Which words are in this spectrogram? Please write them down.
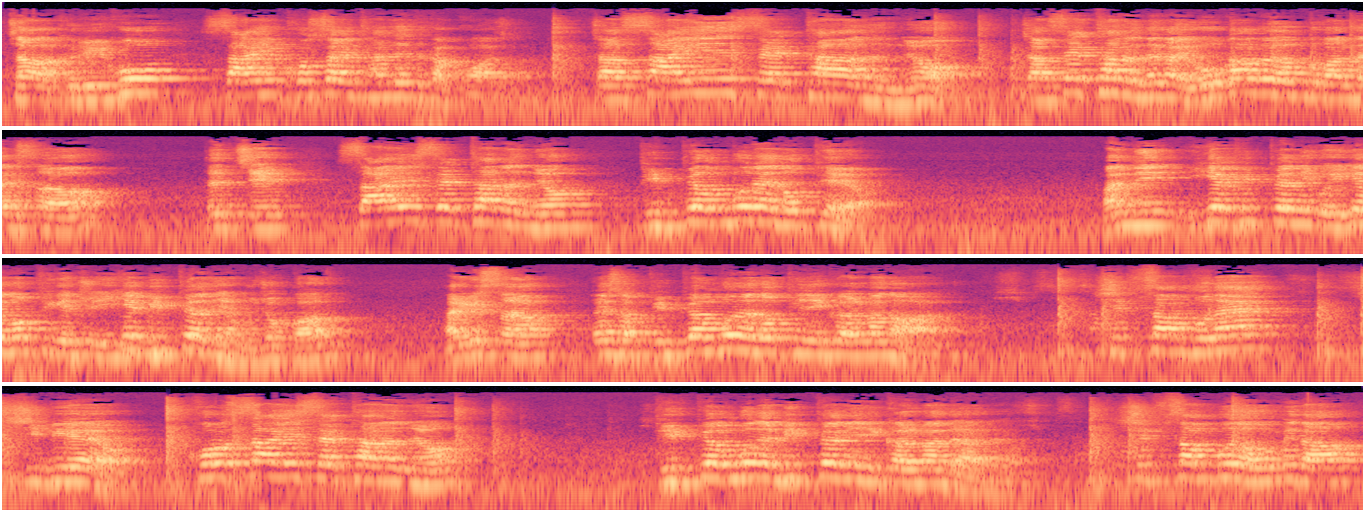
자, 그리고 사인, 코사인, 탄젠트 갖고 하자. 자, 사인 세타는요. 자, 세타는 내가 요 각을 언급한다 했어요. 됐지? 사인 세타는요. 빗변분의 높이에요. 맞니? 이게 빗변이고 이게 높이겠죠? 이게 밑변이야, 무조건. 알겠어요? 그래서 빗변분의 높이니까 얼마 나와요? 13분의 10이에요. 코사인 세타는요. 빗변분의 밑변이니까 얼마 돼야 돼요? 13분의 5입니다.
